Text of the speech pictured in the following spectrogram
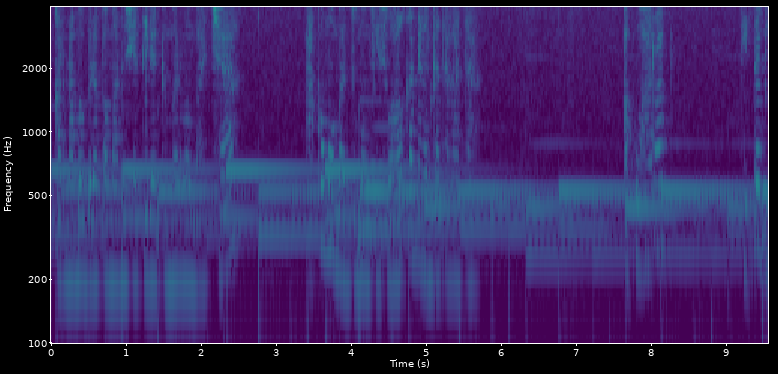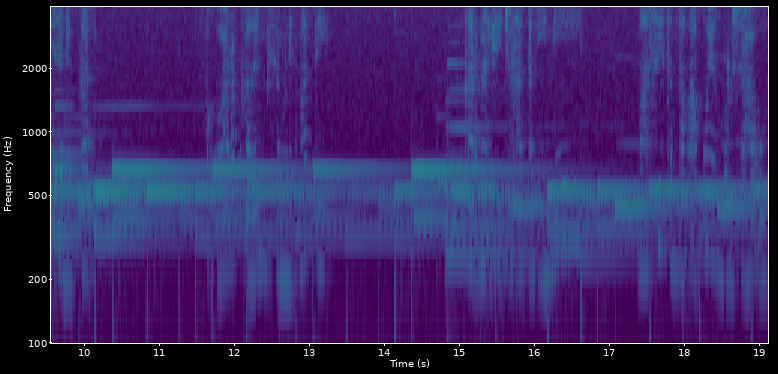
Karena beberapa manusia tidak gemar membaca, aku membantu memvisualkan dengan kata-kata. Aku harap kita bisa dekat. Aku harap kalian bisa menikmati. Karena isi curhatan ini masih tentang aku yang berusaha utuh.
